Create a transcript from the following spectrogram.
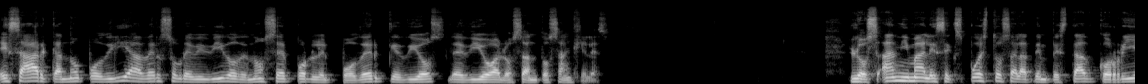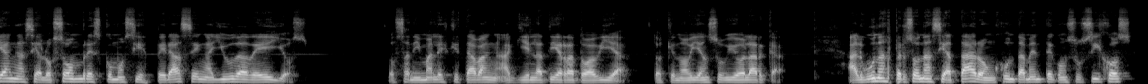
Esa arca no podría haber sobrevivido de no ser por el poder que Dios le dio a los santos ángeles. Los animales expuestos a la tempestad corrían hacia los hombres como si esperasen ayuda de ellos. Los animales que estaban aquí en la tierra todavía, los que no habían subido al arca. Algunas personas se ataron juntamente con sus hijos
